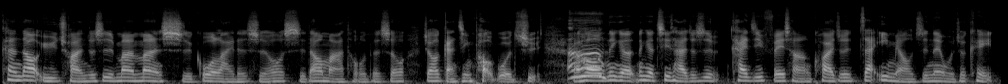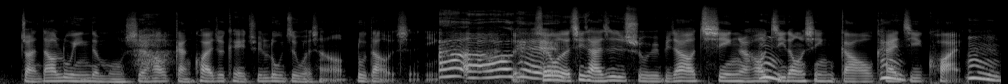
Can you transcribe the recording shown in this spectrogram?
看到渔船就是慢慢驶过来的时候，驶到码头的时候，就要赶紧跑过去。然啊后那个那个器材就是开机非常的快，就是在一秒之内我就可以转到录音的模式，然后赶快就可以去录制我想要录到的声音。啊，，OK，所以我的器材是属于比较轻，然后嗯机动性高，开机快，嗯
